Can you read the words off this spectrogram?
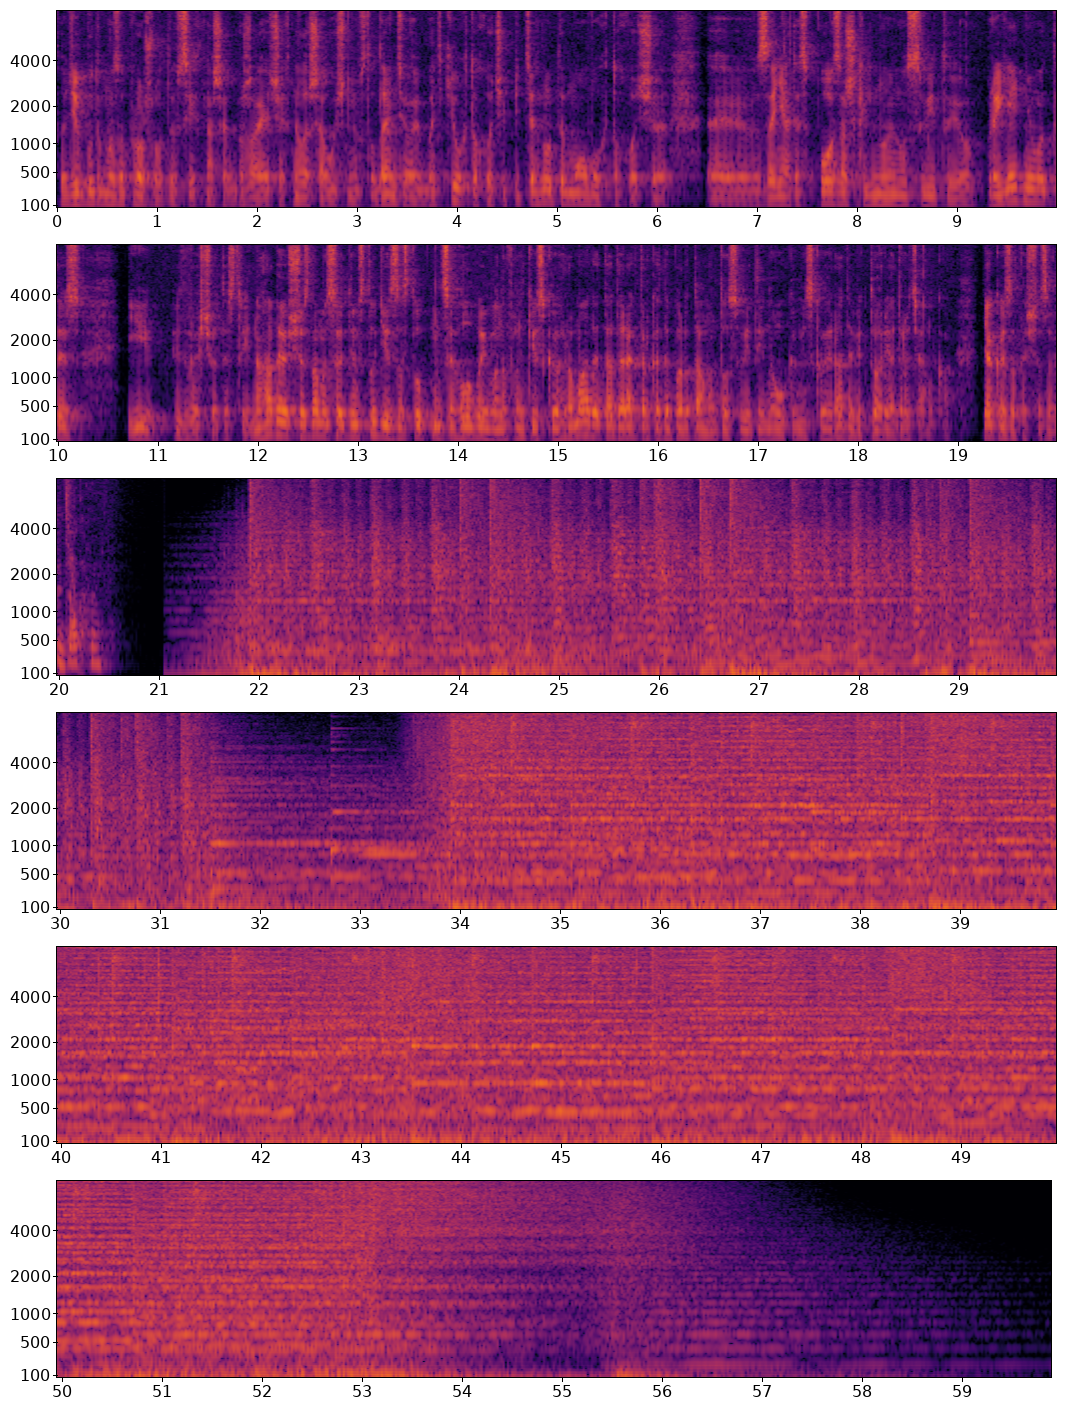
Тоді будемо запрошувати всіх наших бажаючих не лише учнів, студентів, а й батьків, хто хоче підтягнути мову, хто хоче е, зайнятися позашкільною освітою, приєднуватись і підвищувати стрій. Нагадую, що з нами сьогодні в студії заступниця голови Івано-Франківської громади та директорка департаменту освіти і науки міської ради Вікторія Дротянко. Дякую за те, що завітали. Дякую.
